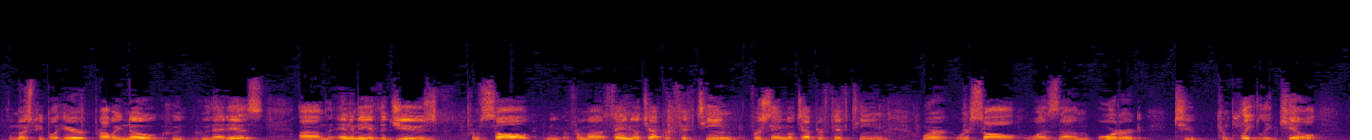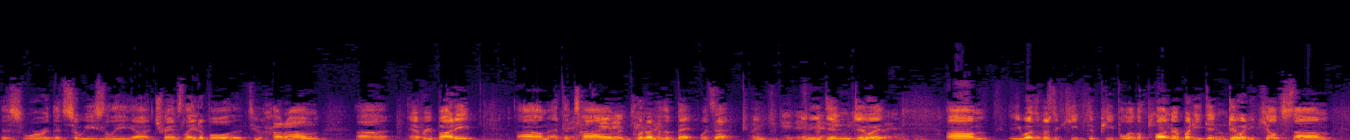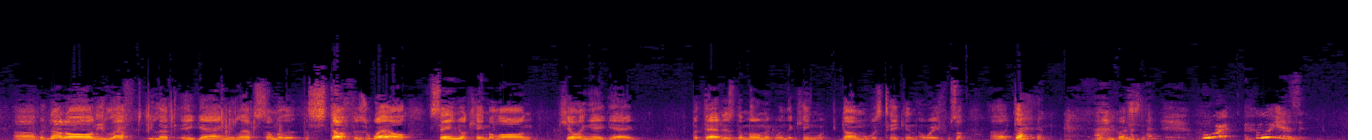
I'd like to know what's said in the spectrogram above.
and most people here probably know who, who that is, um, the enemy of the Jews from Saul from uh, Samuel chapter 15, 1 Samuel chapter 15, where where Saul was um, ordered to completely kill this word that's so easily uh, translatable uh, to haram uh, everybody um, at the And time and put under it. the bed. What's that? But And, he didn't- and he didn't do it. Um, he wasn't supposed to keep the people or the plunder, but he didn't do it. He killed some, uh, but not all, and he left. He left Agag, and he left some of the, the stuff as well. Samuel came along, killing Agag, but that is the moment when the kingdom was taken away from Saul. Uh, Diane, you have a question? Who are, who is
